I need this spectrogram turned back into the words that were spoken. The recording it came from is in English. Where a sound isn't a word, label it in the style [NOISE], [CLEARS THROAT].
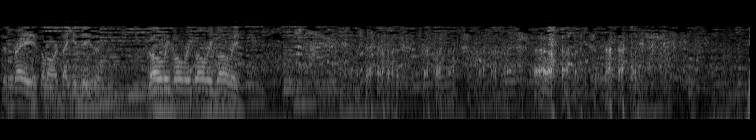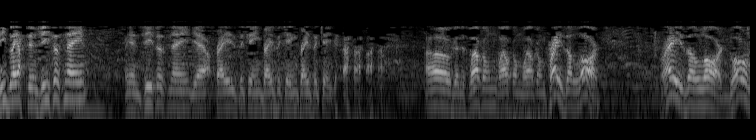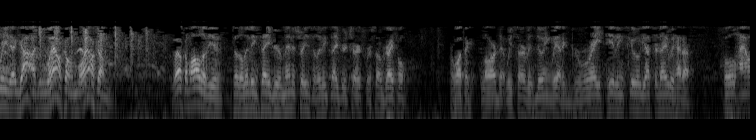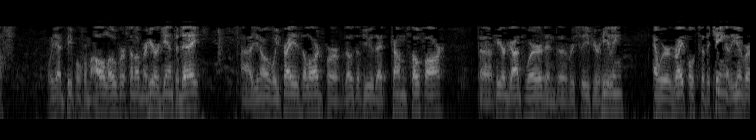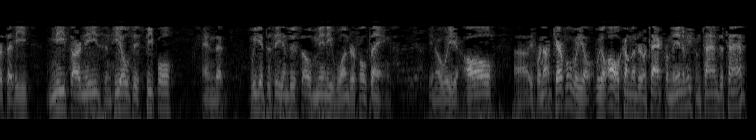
Praise the Lord. Thank you, Jesus. Glory, glory, glory, glory. [LAUGHS] Be blessed in Jesus' name. In Jesus' name, yeah. Praise the King, praise the King, praise the King. [LAUGHS] oh, goodness. Welcome, welcome, welcome. Praise the Lord. Praise the Lord. Glory to God. Welcome, welcome. Welcome all of you to the Living Savior Ministries, the Living Savior Church. We're so grateful for what the Lord that we serve is doing. We had a great healing school yesterday. We had a full house. We had people from all over. Some of them are here again today. Uh, you know, we praise the Lord for those of you that come so far to hear God's Word and to receive your healing. And we're grateful to the King of the universe that He meets our needs and heals His people and that we get to see Him do so many wonderful things. You know, we all, uh, if we're not careful, we'll, we'll all come under attack from the enemy from time to time.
